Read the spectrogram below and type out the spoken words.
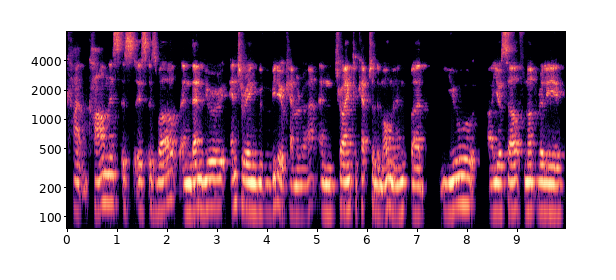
Cal- calmness is, is as well. And then you're entering with a video camera and trying to capture the moment but you are yourself not really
